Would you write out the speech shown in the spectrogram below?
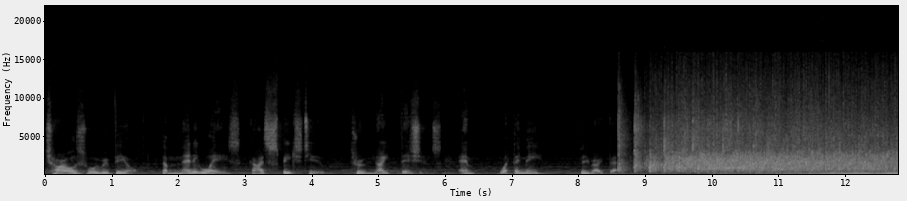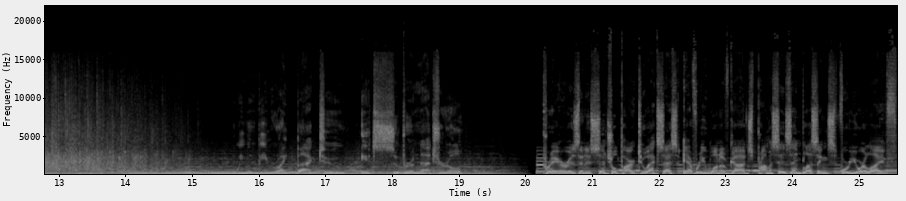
Charles will reveal the many ways God speaks to you through night visions and what they mean. Be right back. We will be right back to It's Supernatural. Prayer is an essential part to access every one of God's promises and blessings for your life.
